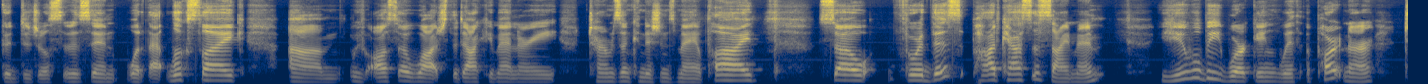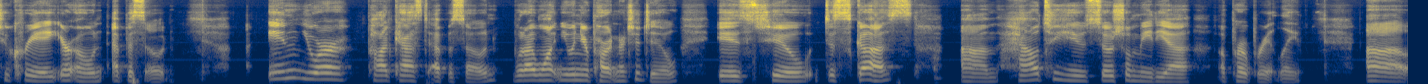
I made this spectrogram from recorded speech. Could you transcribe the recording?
good digital citizen, what that looks like. Um, we've also watched the documentary Terms and Conditions May Apply. So, for this podcast assignment, you will be working with a partner to create your own episode. In your podcast episode, what I want you and your partner to do is to discuss um, how to use social media appropriately. Uh,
